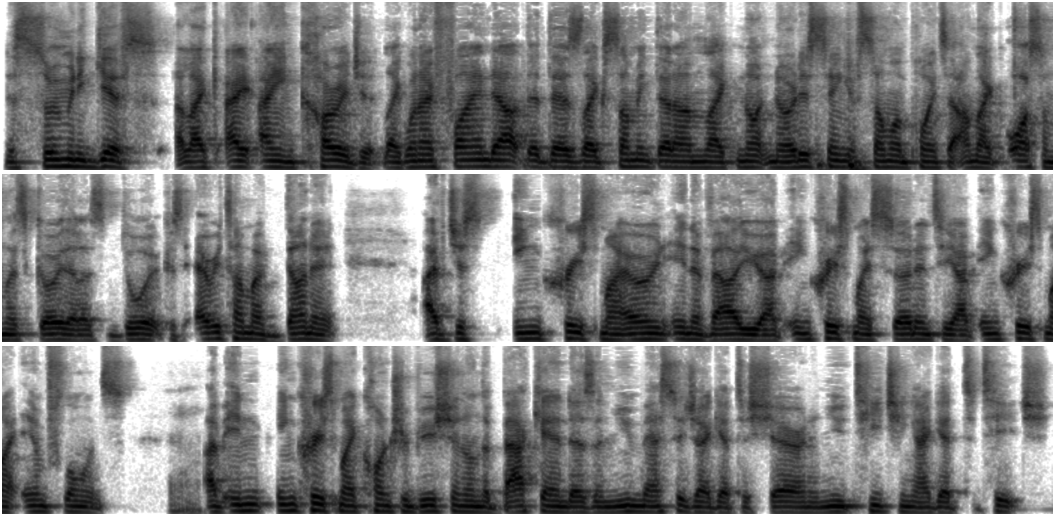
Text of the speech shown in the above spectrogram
There's so many gifts. Like I, I encourage it. Like when I find out that there's like something that I'm like not noticing, if someone points out, I'm like, awesome, let's go there, let's do it. Because every time I've done it, I've just increased my own inner value. I've increased my certainty. I've increased my influence yeah. I've in, increased my contribution on the back end as a new message I get to share and a new teaching I get to teach.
